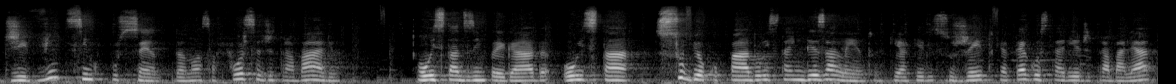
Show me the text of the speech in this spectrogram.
de 25% da nossa força de trabalho ou está desempregada, ou está subocupada, ou está em desalento, que é aquele sujeito que até gostaria de trabalhar,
